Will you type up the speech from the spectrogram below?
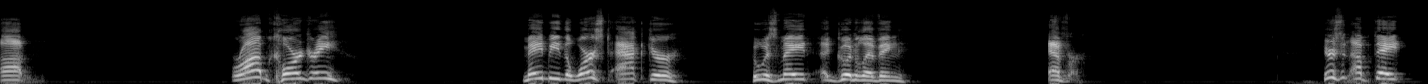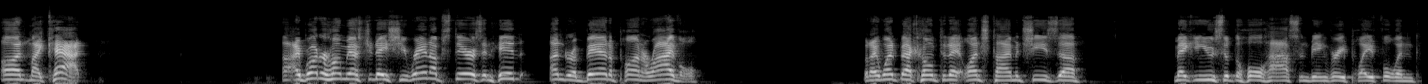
Uh, Rob Corddry may be the worst actor who has made a good living ever. Here's an update on my cat. I brought her home yesterday. She ran upstairs and hid under a bed upon arrival. But I went back home today at lunchtime and she's uh, making use of the whole house and being very playful and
